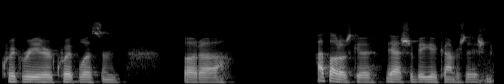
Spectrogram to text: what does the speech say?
quick reader, quick listen, but uh, I thought it was good. Yeah, it should be a good conversation.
